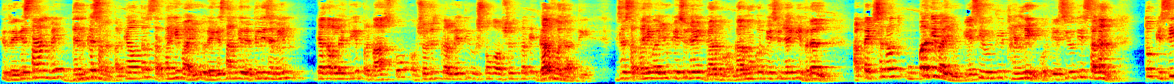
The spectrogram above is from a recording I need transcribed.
कि रेगिस्तान में दिन के समय पर क्या होता है? सतही वायु रेगिस्तान की रेतीली ज़मीन क्या कर लेती है? प्रकाश को अवशोषित कर लेती है उष्णों को अवशोषित करती गर्म हो जाती है। इसलिए सतही वायु कैसी हो जाएगी? गर्म गर्म होकर कैसी हो जाएगी? विरल। अपेक्षाकृत ऊपर की वायु कैसी होती है? ठंडी और कैसी होती है? सघन। तो किसी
